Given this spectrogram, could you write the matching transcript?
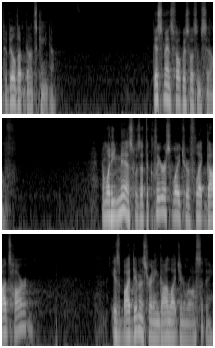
to build up God's kingdom. This man's focus was himself. And what he missed was that the clearest way to reflect God's heart is by demonstrating godlike generosity.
